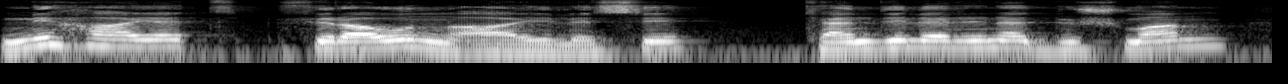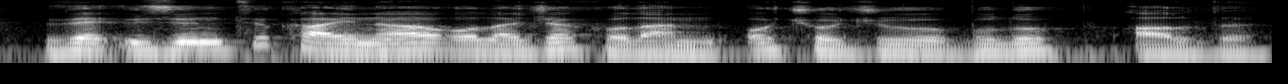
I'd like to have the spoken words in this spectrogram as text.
Nihayet Firavun ailesi kendilerine düşman ve üzüntü kaynağı olacak olan o çocuğu bulup aldı.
